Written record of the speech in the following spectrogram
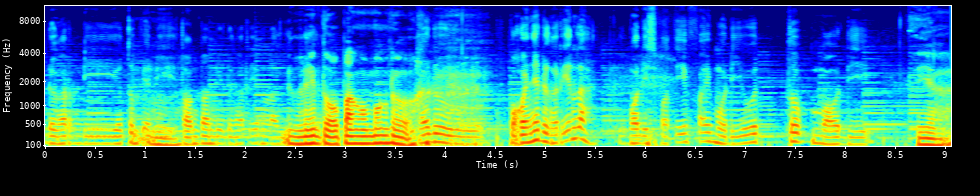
denger di YouTube ya Mm. ditonton didengerin lagi. dengerin tuh opa ngomong tuh. Aduh, pokoknya dengerin lah. Mau di Spotify, mau di YouTube, mau di iya.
